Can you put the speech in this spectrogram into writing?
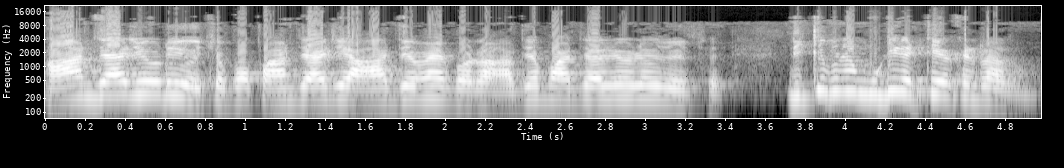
പാഞ്ചാലിയോട് ചോദിച്ചപ്പോൾ പാഞ്ചാലി ആദ്യമേ പറഞ്ഞു. ആദ്യം പാഞ്ചാലിയോട് ചോദിച്ചത് എനിക്ക് പിന്നെ മുടി കെട്ടി വെക്കേണ്ടതായിരുന്നു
